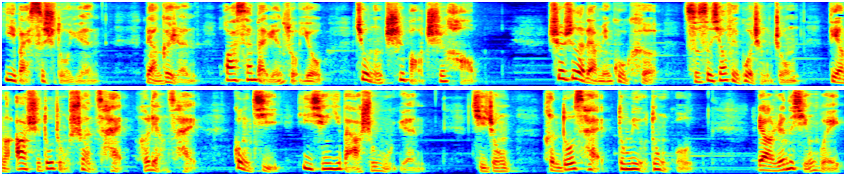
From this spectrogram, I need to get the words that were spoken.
一百四十多元，两个人花三百元左右就能吃饱吃好。涉事的两名顾客此次消费过程中点了二十多种涮菜和凉菜，共计一千一百二十五元，其中很多菜都没有动过。两人的行为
